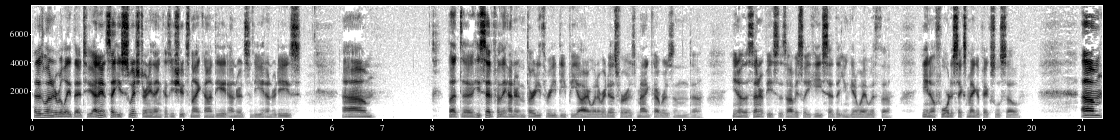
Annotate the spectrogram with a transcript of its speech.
so I just wanted to relate that to you I didn't say he switched or anything because he shoots Nikon D800s and D800Es um, but uh, he said for the 133 DPI or whatever it is for his mag covers and uh, you know, the centerpieces, obviously, he said that you can get away with, uh, you know, 4 to 6 megapixels, so... Um,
